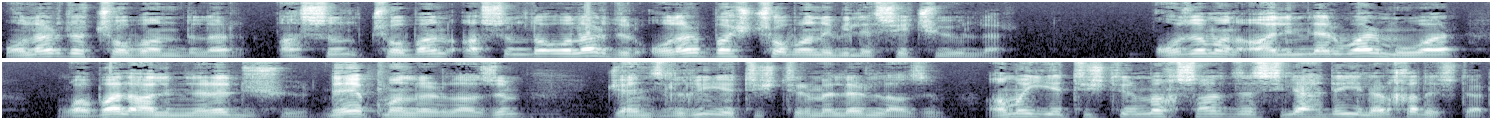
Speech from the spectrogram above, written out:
Onlar da çobandılar. Asıl çoban asıl da olardır. Onlar baş çobanı bile seçiyorlar. O zaman alimler var mı? Var. Vabal alimlere düşüyor. Ne yapmaları lazım? Gençliği yetiştirmeleri lazım. Ama yetiştirmek sadece silah değil arkadaşlar.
